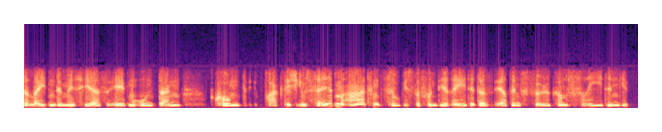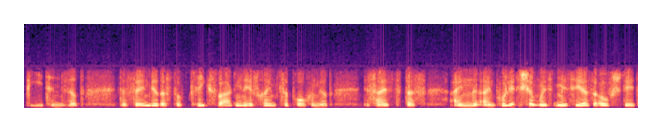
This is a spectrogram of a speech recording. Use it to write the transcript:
der leidende Messias eben, und dann kommt praktisch im selben Atemzug ist davon die Rede, dass er den Völkern Frieden gebieten wird. Da sehen wir, dass der Kriegswagen in Ephraim zerbrochen wird. Das heißt, dass ein, ein politischer Messias aufsteht,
